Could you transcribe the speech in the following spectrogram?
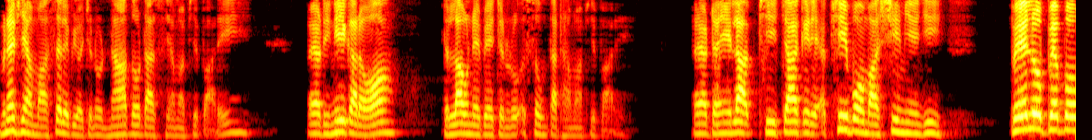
မနေ့ပြန်မှာဆက်လက်ပြီးတော့ကျွန်တော်နားတော်တာဆရာမှာဖြစ်ပါတယ်အဲတော့ဒီနေ့ကတော့ ဒီလောက်နဲ့ပဲကျွန်တော်တို့အဆုံးသတ်ထားမှာဖြစ်ပါတယ်အဲတော့ဒန်ယေလဖြေကြားခဲ့တဲ့အဖြေပေါ်မှာရှင်မြင်ကြီးဘယ်လိုပဲပုံ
